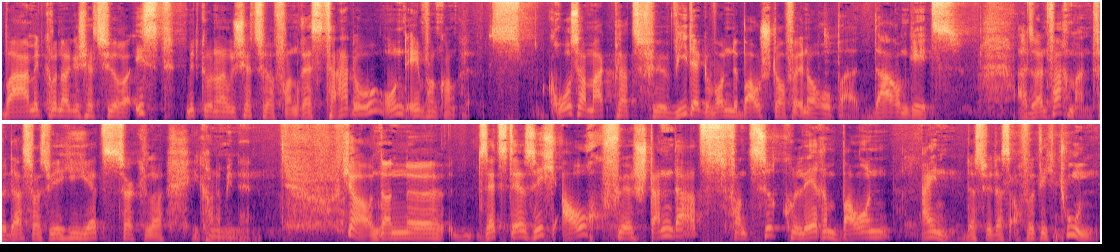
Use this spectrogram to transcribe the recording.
war Mitgründer, Geschäftsführer, ist Mitgründer und Geschäftsführer von Restado und eben von Conkeller. Großer Marktplatz für wiedergewonnene Baustoffe in Europa. Darum geht's. Also ein Fachmann für das, was wir hier jetzt Circular Economy nennen. Ja, und dann äh, setzt er sich auch für Standards von zirkulärem Bauen ein, dass wir das auch wirklich tun.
